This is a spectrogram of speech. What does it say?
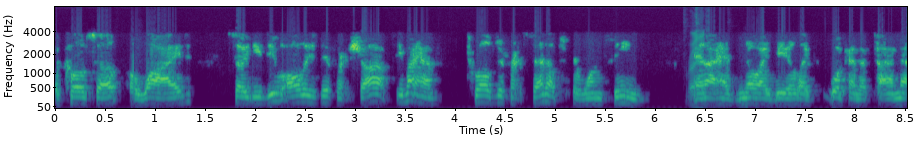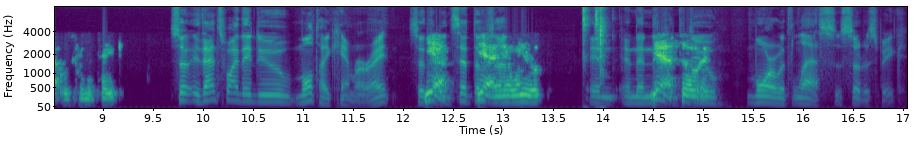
a close up, a wide. So you do all these different shots. You might have 12 different setups for one scene. Right. And I had no idea like what kind of time that was going to take. so that's why they do multi-camera, right? So they Yeah. can set those Yeah. up And when you're, and and then they Yeah, can so do more with less, so to speak.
